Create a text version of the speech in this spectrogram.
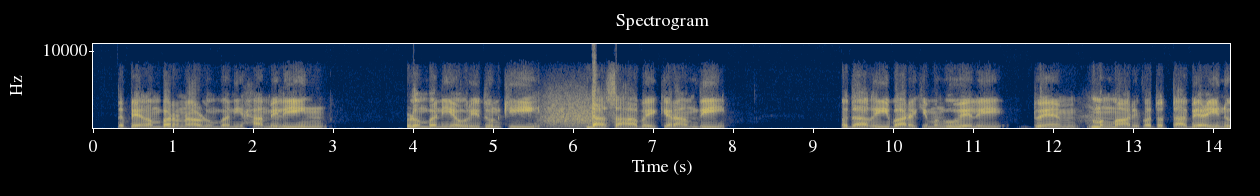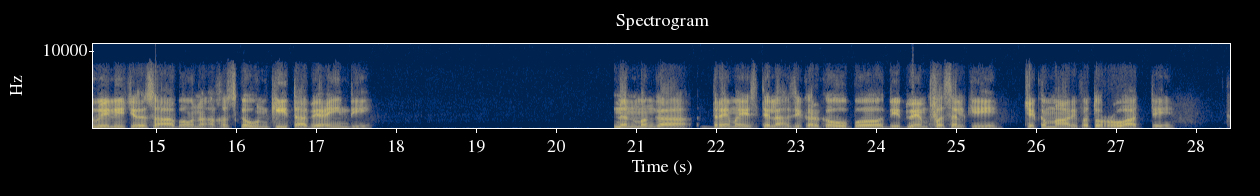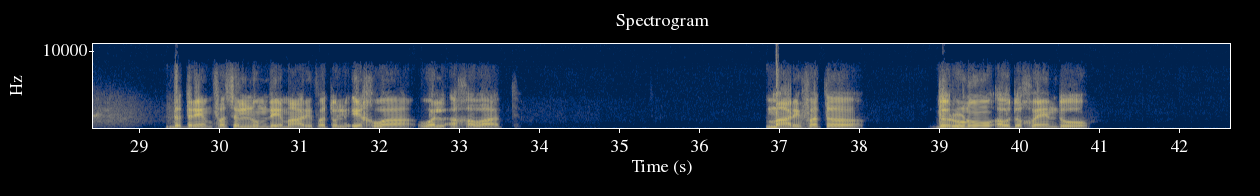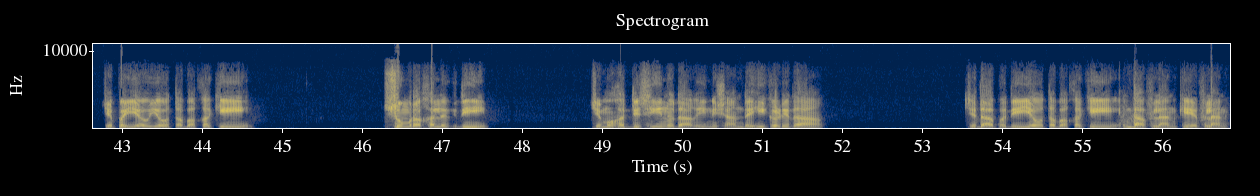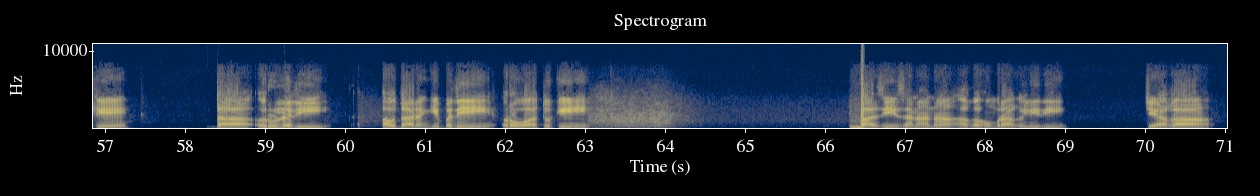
د پیغمبر نه ړومبني حاملین ړومبني اوریدونکي دا صحابه کرام دي نو دا غي بارکه منګ ویلي دویم منګ معرفت التابعین ویلي چې د صحابه نه اخذ کوونکي تابعین دي نن منګه درېمه اصطلاح ذکر کوو په دې دویم فصل کې چې کوم معرفت الروات ته د دریم فصل نوم دی معرفت الاخوه والاخوات معرفت د رونو او د خويندو چې په یو یو طبقه کې څومره خلک دي چې محدثینو د هغې نشاندهي کړې ده چې دا په دې یو طبقه کې دا فلان کې فلان کې دا رونه دي او دارنګي په دې رواتو کې بعضی زنانا هغه هم راغلي دي چې هغه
